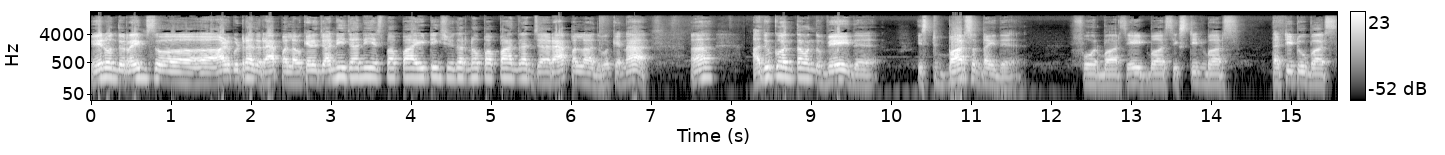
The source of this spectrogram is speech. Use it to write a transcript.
ಏನೊಂದು ರೈಮ್ಸ್ ಆಡ್ಬಿಟ್ರೆ ಅದು ರ್ಯಾಪ್ ಅಲ್ಲ ಓಕೆನಾ Johnny Johnny yes papa eating sugar no papa ಅಂದ್ರೆ ರ್ಯಾಪ್ ಅಲ್ಲ ಅದು ಓಕೆನಾ ಅದಕ್ಕೂ ಅಂತ ಒಂದು ವೇ ಇದೆ. ಇಷ್ಟು ಬಾರ್ಸ್ ಅಂತ ಇದೆ. Four bars eight bars sixteen bars thirty two bars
